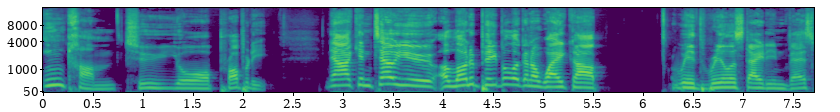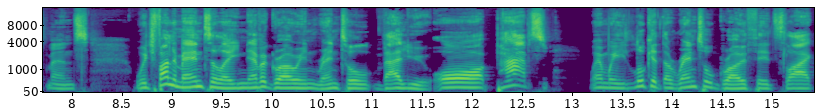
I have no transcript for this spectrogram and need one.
income to your property. Now, I can tell you a lot of people are going to wake up with real estate investments, which fundamentally never grow in rental value. Or perhaps when we look at the rental growth, it's like,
